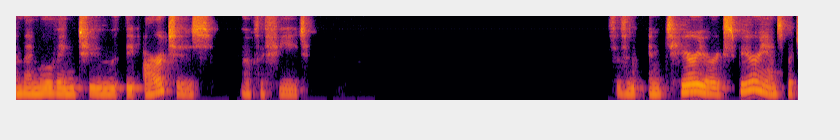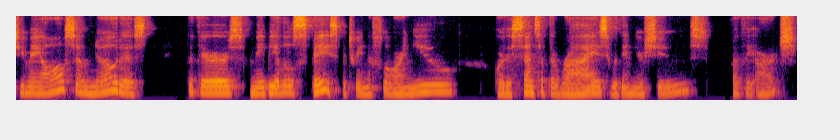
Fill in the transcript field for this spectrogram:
And then moving to the arches of the feet. This is an interior experience, but you may also notice that there's maybe a little space between the floor and you, or the sense of the rise within your shoes of the arch.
